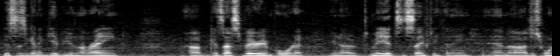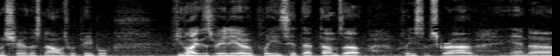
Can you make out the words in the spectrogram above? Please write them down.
this is going to give you in the rain. Uh, because that's very important. You know, to me, it's a safety thing. And uh, I just want to share this knowledge with people. If you like this video, please hit that thumbs up. Please subscribe. And uh,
